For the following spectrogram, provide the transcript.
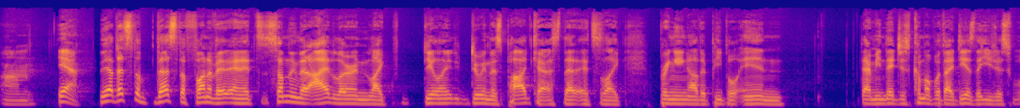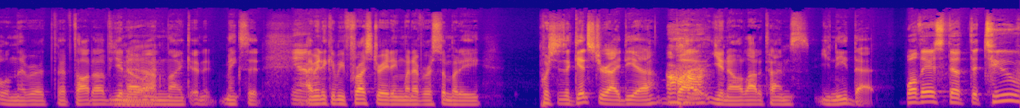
Um, yeah. Yeah, that's the that's the fun of it, and it's something that I learned like dealing doing this podcast. That it's like bringing other people in. I mean, they just come up with ideas that you just will never have thought of, you know, Yeah. and like, and it makes it. Yeah. I mean, it can be frustrating whenever somebody pushes against your idea, Uh-huh. but you know, a lot of times you need that. Well, there's the the two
